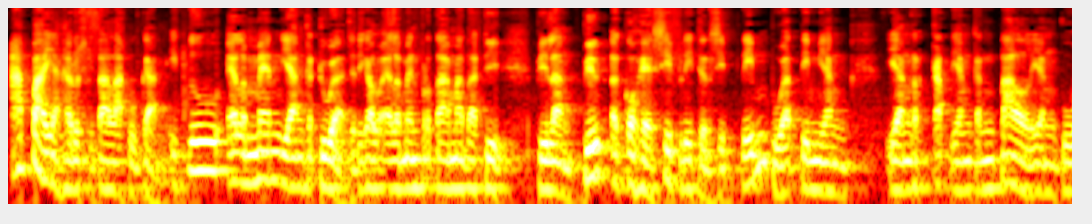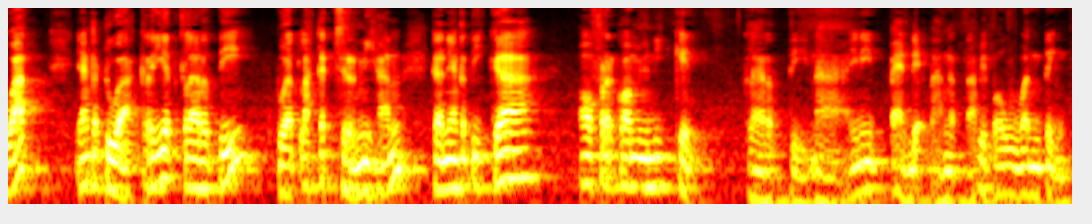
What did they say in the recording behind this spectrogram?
apa yang harus kita lakukan? Itu elemen yang kedua. Jadi kalau elemen pertama tadi bilang build a cohesive leadership team, buat tim yang yang rekat, yang kental, yang kuat. Yang kedua, create clarity, buatlah kejernihan. Dan yang ketiga, over communicate clarity. Nah, ini pendek banget tapi penting.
